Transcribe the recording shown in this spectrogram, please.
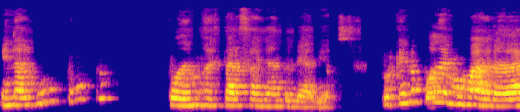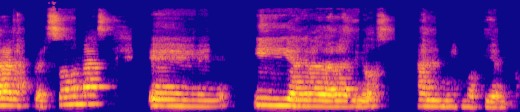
en algún punto podemos estar fallándole a Dios. Porque no podemos agradar a las personas eh, y agradar a Dios al mismo tiempo.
